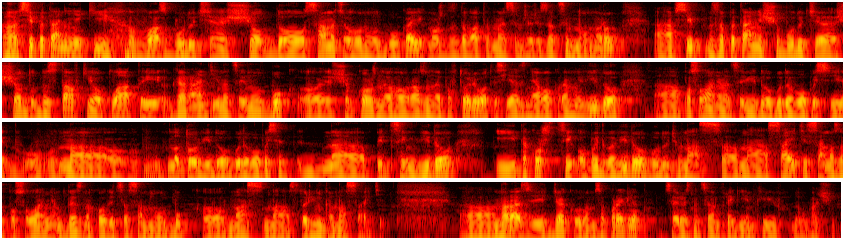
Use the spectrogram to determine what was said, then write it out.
Всі питання, які у вас будуть е, щодо саме цього ноутбука, їх можна задавати в месенджері за цим номером. Всі запитання, що будуть е, щодо доставки, оплати, гарантій на цей ноутбук, е, щоб кожного разу не повторюватись, я зняв окреме відео. Посилання на це відео буде в описі на, на то відео буде в описі на, під цим відео. І також ці обидва відео будуть в нас на сайті саме за посиланням, де знаходиться сам ноутбук в нас на сторінка на сайті. Е, Наразі дякую вам за перегляд. Сервісний центр Game Київ. До побачення.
